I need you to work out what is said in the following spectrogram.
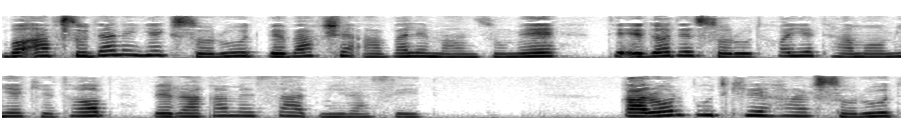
با افسودن یک سرود به بخش اول منظومه تعداد سرودهای تمامی کتاب به رقم صد می رسید. قرار بود که هر سرود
